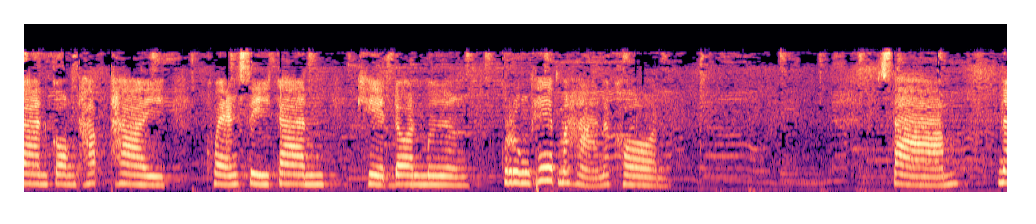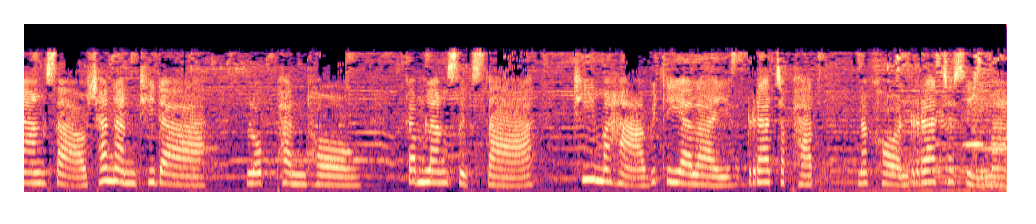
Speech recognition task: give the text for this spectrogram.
การกองทัพไทย แขวงศรีกัน เขตดอนเมือง กรุงเทพมหานคร 3. นางสาวชนันทิดา ลบพันทองกำลังศึกษาที่มหาวิทยาลัยราชพัฒนครราชสีมา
